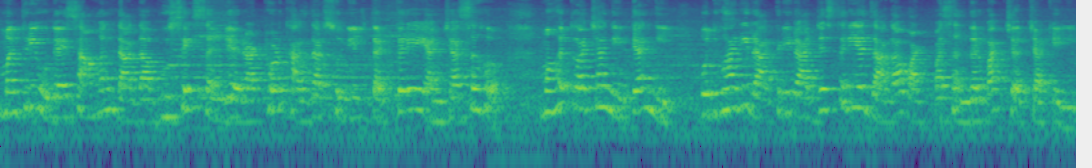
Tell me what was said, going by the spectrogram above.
मंत्री उदय सामंत दादा भुसे संजय राठोड खासदार सुनील तटकरे यांच्यासह महत्त्वाच्या नेत्यांनी बुधवारी रात्री राज्यस्तरीय जागा वाटपासंदर्भात चर्चा केली.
